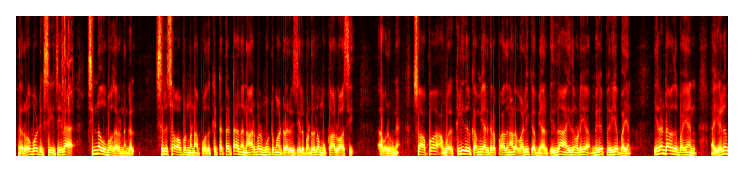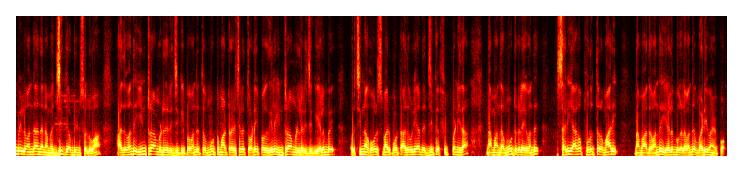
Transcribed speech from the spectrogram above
இந்த ரோபோட்டிக் சிகிச்சையில் சின்ன உபகரணங்கள் சிறுசாக ஓப்பன் பண்ணால் போதும். கிட்டத்தட்ட அந்த நார்மல் மூட்டு மாற்று அறுவை பண்ணுறதுல முக்கால் வாசி ஸோ அப்போ அவ கிழிதல் கம்மியாக இருக்கிறப்ப அதனால் வலி கம்மியாக இருக்குது இதுதான் இதனுடைய மிகப்பெரிய பயன். இரண்டாவது பயன் எலும்பில் வந்து அந்த நம்ம ஜிக் அப்படின்னு சொல்லுவோம். அது வந்து இன்ட்ராமில்லரி ஜிக். இப்போ வந்து தொ- மூட்டு மாற்ற அரிசியில் தொடை பகுதியில் இன்ட்ராமில்லரி ஜிக். எலும்பை ஒரு சின்ன ஹோல்ஸ் மாதிரி போட்டு அது வழியாக அந்த ஜிக்கை ஃபிட் பண்ணி தான் நம்ம அந்த மூட்டுகளை வந்து சரியாக பொருத்துற மாதிரி நம்ம அதை வந்து எலும்புகளை வந்து வடிவமைப்போம்.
